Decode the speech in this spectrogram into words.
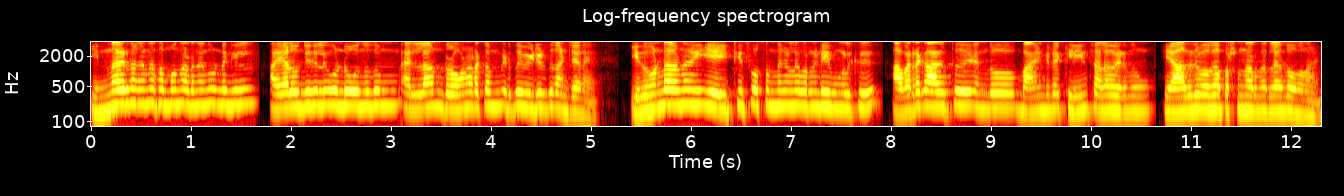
ഇന്നായിരുന്നു അങ്ങനെ സംഭവം നടന്നെന്നുണ്ടെങ്കിൽ അയാൾ ഉന്തിത്തള്ളി കൊണ്ടുപോകുന്നതും എല്ലാം ഡ്രോൺ അടക്കം എടുത്ത് വീഡിയോ എടുത്ത് കാണിച്ചേനെ. ഇതുകൊണ്ടാണ് ഈ എയ്റ്റീസ് വസന്തങ്ങൾ എന്ന് പറഞ്ഞ ടീമുകൾക്ക് അവരുടെ കാലത്ത് എന്തോ ഭയങ്കര ക്ലീൻ സ്ഥലമായിരുന്നു യാതൊരു വക പ്രശ്നം നടന്നിട്ടില്ല എന്ന് തോന്നണേ.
